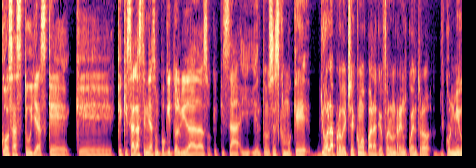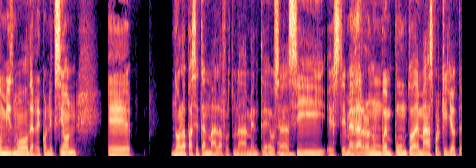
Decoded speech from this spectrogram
cosas tuyas que, que, quizá las tenías un poquito olvidadas o que quizá, y, y entonces como que yo la aproveché como para que fuera un reencuentro conmigo mismo, de reconexión. Eh, no la pasé tan mal, afortunadamente. O sea, sí, este, me agarró en un buen punto, además, porque yo te-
